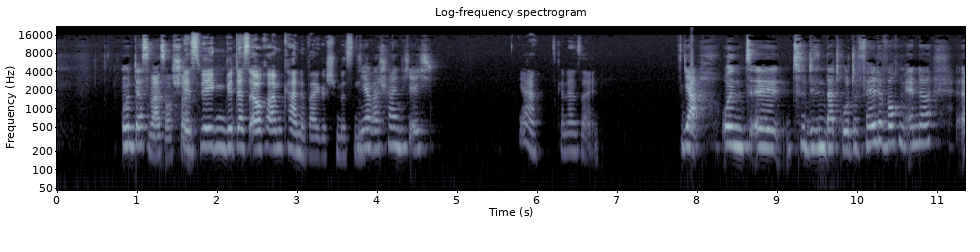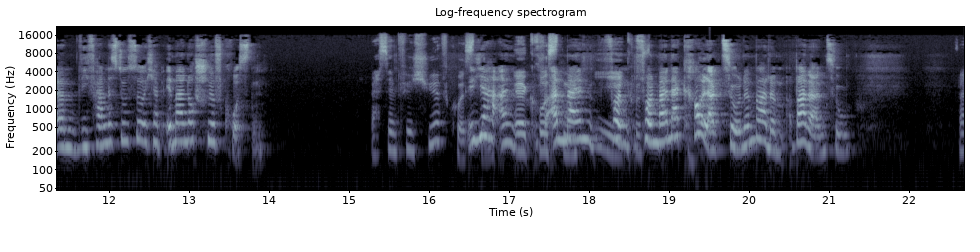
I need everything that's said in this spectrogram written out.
Und das war's auch schon. Deswegen wird das auch am Karneval geschmissen. Ja, wahrscheinlich echt. Ja, das kann ja sein. Ja, und äh, zu diesem Bad Rotefelde Wochenende, ähm, wie fandest du es so? Ich habe immer noch Schürfkrusten. Was denn für Schürfkrusten? Ja, an, äh, an mein, von, von meiner Kraulaktion im Bade, Badeanzug.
